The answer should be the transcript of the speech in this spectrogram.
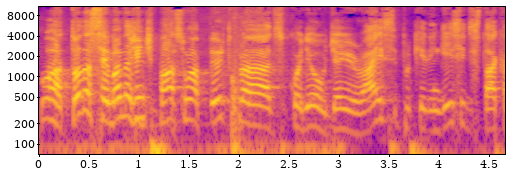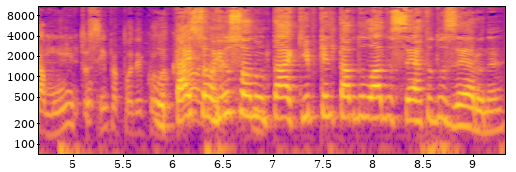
Porra, toda semana a gente passa um aperto pra escolher o Jerry Rice, porque ninguém se destaca muito, assim, pra poder O colocar. Tyson Hill só não tá aqui porque ele tava do lado certo do zero, né?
